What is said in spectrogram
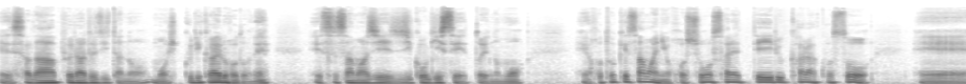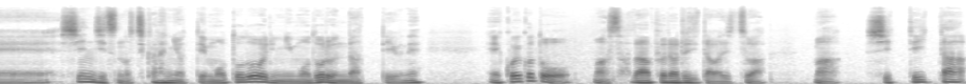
えーサダープラルディタのもうひっくり返るほどねえー凄まじい自己犠牲というのも、えー仏様に保証されているからこそ、えー真実の力によって元通りに戻るんだっていうね、えこういうことを、まあ、サダープラルディタは実は、まあ、知っていた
